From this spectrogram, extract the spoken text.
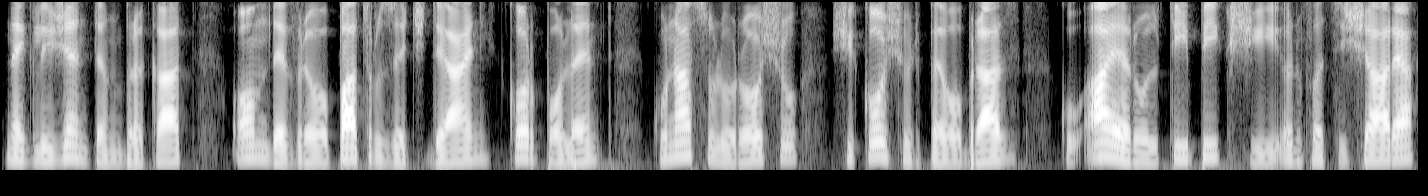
neglijent îmbrăcat, om de vreo 40 de ani, corpolent, cu nasul roșu și coșuri pe obraz, cu aerul tipic și înfățișarea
